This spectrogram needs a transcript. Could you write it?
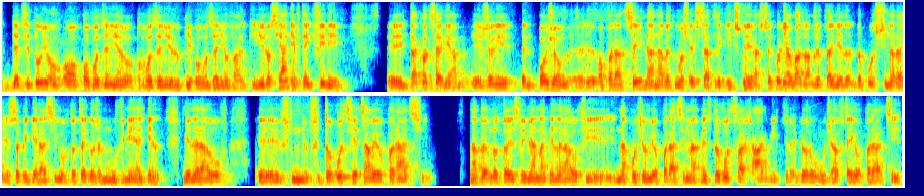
decydują o powodzeniu, o powodzeniu lub niepowodzeniu walki. I Rosjanie w tej chwili, y, tak oceniam, jeżeli ten poziom y, operacyjny, a nawet może strategiczny, a szczególnie uważam, że to nie dopuści na razie sobie Gerasimów do tego, że mógł wymieniać generałów w dowództwie całej operacji. Na pewno to jest wymiana generałów na poziomie operacyjnym, a więc dowództwach armii, które biorą udział w tej operacji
